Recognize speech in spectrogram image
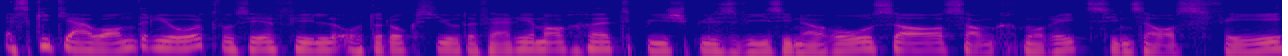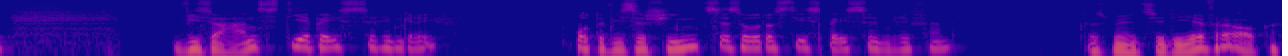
Es gibt ja auch andere Orte, wo sehr viele orthodoxe Juden Ferien machen, beispielsweise in Arosa, St. Moritz, in Saas-Fee. Wieso haben sie die besser im Griff? Oder wieso scheint es so, dass die es besser im Griff haben? Das müssen Sie die fragen.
